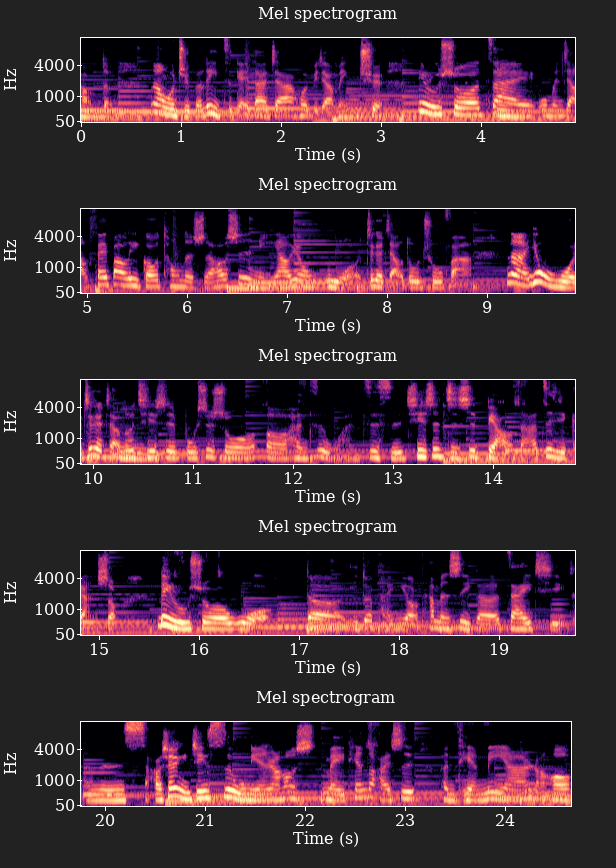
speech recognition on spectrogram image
好的。那我举个例子给大家会比较明确。例如说，在我们讲非暴力沟通的时候，是你要用我这个角度出发。那用我这个角度，其实不是说呃很自我、很自私，其实只是表达自己感受。例如说，我的一对朋友，他们是一个在一起，可能好像已经四五年，然后每天都还是很甜蜜啊，然后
